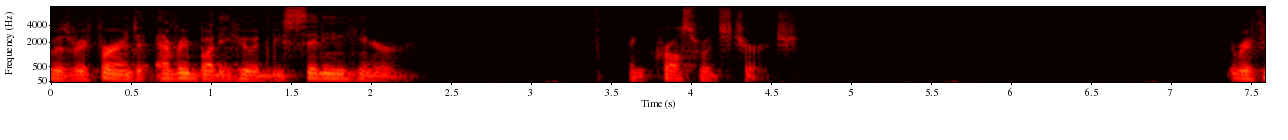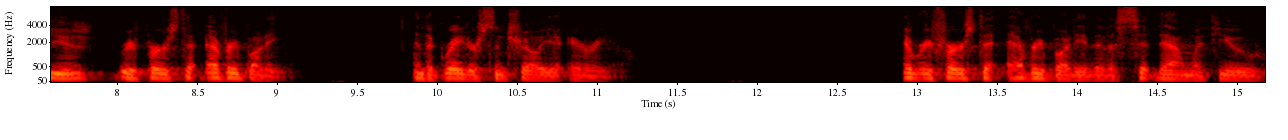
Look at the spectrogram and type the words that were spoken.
it was referring to everybody who would be sitting here in Crossroads Church. It refers to everybody in the greater Centralia area. It refers to everybody that will sit down with you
